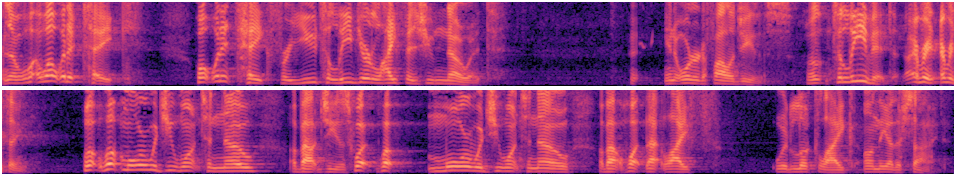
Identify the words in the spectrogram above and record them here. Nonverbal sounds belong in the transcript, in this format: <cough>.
Now, what would it take? What would it take for you to leave your life as you know it in order to follow Jesus? Well, to leave it, every, everything. What, what more would you want to know about Jesus? What, what more would you want to know about what that life would look like on the other side?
